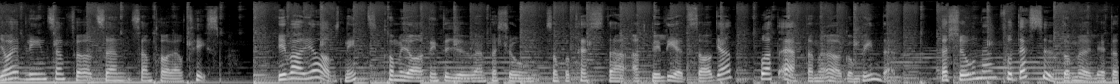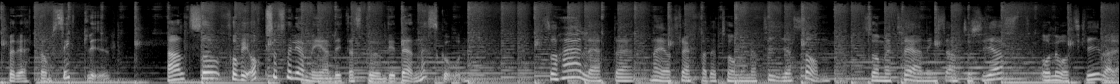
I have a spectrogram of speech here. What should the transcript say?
Jag är blind sedan födseln samt har autism. I varje avsnitt kommer jag att intervjua en person som får testa att bli ledsagad och att äta med ögonbindel. Personen får dessutom möjlighet att berätta om sitt liv. Alltså får vi också följa med en liten stund i dennes skor. Så här lät det när jag träffade Tommy Mattiasson som är träningsentusiast och låtskrivare.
